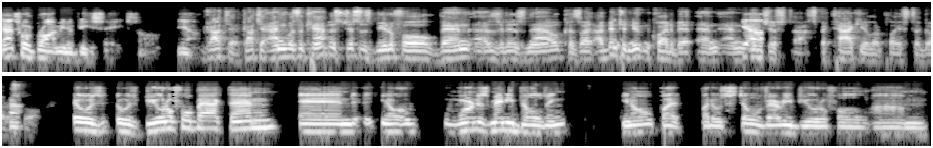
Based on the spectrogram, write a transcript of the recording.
that's what brought me to BC. So yeah. Gotcha, gotcha. And was the campus just as beautiful then as it is now? Because I've been to Newton quite a bit, and and yeah. it's just a spectacular place to go to yeah. school. It was it was beautiful back then, and you know weren't as many building, you know, but but it was still very beautiful. Um,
